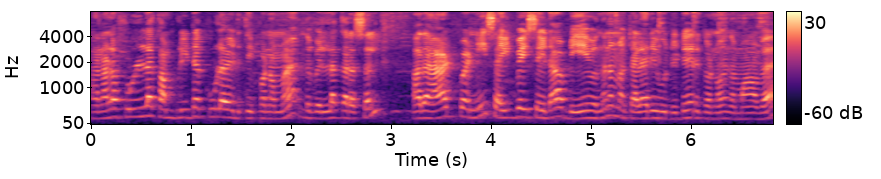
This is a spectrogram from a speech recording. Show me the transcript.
அதனால் ஃபுல்லாக கம்ப்ளீட்டாக கூலாக எடுத்து இப்போ நம்ம இந்த வெள்ளைக்கரசல். அதை ஆட் பண்ணி சைட் பை சைடாக அப்படியே வந்து நம்ம கிளறி விட்டுட்டே இருக்கணும் இந்த மாவை.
